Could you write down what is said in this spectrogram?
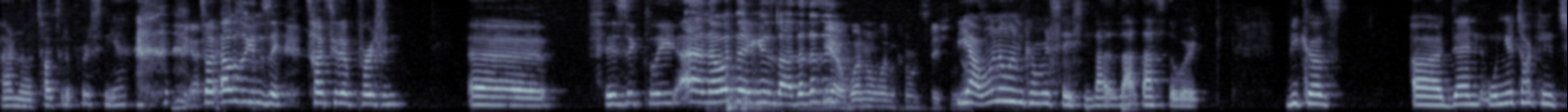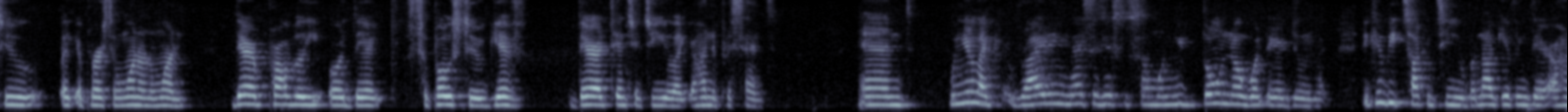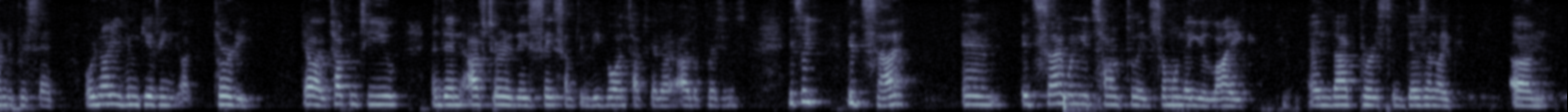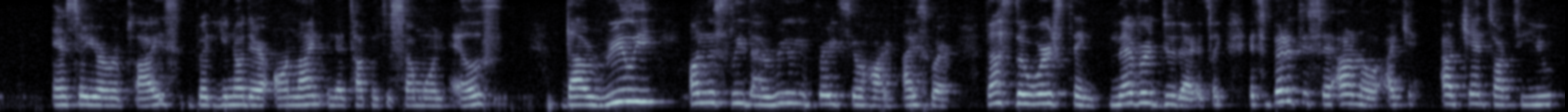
I don't know, talk to the person, yeah. Yeah. so I was gonna say talk to the person uh, physically. I don't know what the heck is that. That doesn't Yeah, one-on-one conversation. yeah, one-on-one conversation. That, that that's the word. Because uh, then when you're talking to like a person one-on-one, they're probably or they're supposed to give their attention to you like hundred percent. And when you're like writing messages to someone, you don't know what they are doing. Like they can be talking to you, but not giving their hundred percent, or not even giving like thirty. they're like talking to you, and then after they say something, they go and talk to the other persons. It's like it's sad, and it's sad when you talk to like someone that you like, and that person doesn't like um, answer your replies, but you know they're online and they're talking to someone else. That really, honestly, that really breaks your heart. I swear. That's the worst thing. Never do that. It's like it's better to say, I don't know, I can't I can't talk to you.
